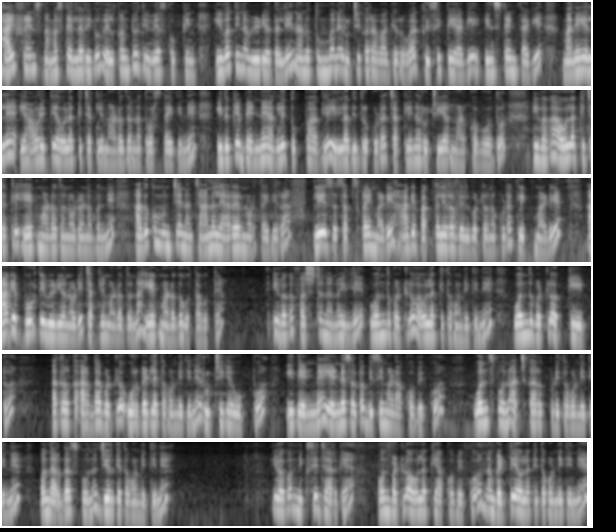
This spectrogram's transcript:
Hi friends, ನಮಸ್ತೆ ಎಲ್ಲರಿಗೂ. Welcome to Divya's cooking. ಇವತ್ತಿನ ವಿಡಿಯೋದಲ್ಲಿ ನಾನು ತುಂಬಾ ರುಚಿಕರವಾಗಿರುವ, ಕ್ರಿಸಿಪಿಯಾಗಿ, ಇನ್ಸ್ಟೆಂಟಾಗಿ ಮನೆಯಲ್ಲೇ ಯಾವ ರೀತಿ ಅವಲಕ್ಕಿ ಚಕ್ಲಿ ಮಾಡೋದನ್ನು ತೋರಿಸ್ತಾ ಇದ್ದೀನಿ. ಇದಕ್ಕೆ ಬೆಣ್ಣೆ ಆಗಲಿ, ತುಪ್ಪ ಆಗಲಿ ಇಲ್ಲದಿದ್ದರೂ ಕೂಡ ಚಕ್ಲಿನ ರುಚಿಯಾಗಿ ಮಾಡ್ಕೋಬೋದು. ಇವಾಗ ಅವಲಕ್ಕಿ ಚಕ್ಲಿ ಹೇಗೆ ಮಾಡೋದು ನೋಡೋಣ ಬನ್ನಿ. ಅದಕ್ಕೂ ಮುಂಚೆ ನನ್ನ ಚಾನಲ್ ಯಾರ್ಯಾರು ನೋಡ್ತಾ ಇದ್ದೀರಾ, ಪ್ಲೀಸ್ ಸಬ್ಸ್ಕ್ರೈಬ್ ಮಾಡಿ, ಹಾಗೆ ಪಕ್ಕದಲ್ಲಿರೋ ಬೆಲ್ ಬಟನ್ನು ಕೂಡ ಕ್ಲಿಕ್ ಮಾಡಿ. ಹಾಗೆ ಪೂರ್ತಿ ವಿಡಿಯೋ ನೋಡಿ ಚಕ್ಲಿ ಮಾಡೋದನ್ನು ಹೇಗೆ ಮಾಡೋದು ಗೊತ್ತಾಗುತ್ತೆ. ಇವಾಗ ಫಸ್ಟ್ ನಾನು ಇಲ್ಲಿ ಒಂದು ಬಟ್ಲು ಅವಲಕ್ಕಿ ತೊಗೊಂಡಿದ್ದೀನಿ. ಒಂದು ಬಟ್ಲು ಅಕ್ಕಿ ಹಿಟ್ಟು ಅದ್ರಲ್ಲಿ ಅರ್ಧ ಬಟ್ಲು ಉರ್ಗಡ್ಲೆ ತೊಗೊಂಡಿದ್ದೀನಿ, ರುಚಿಗೆ ಉಪ್ಪು, ಇದು ಎಣ್ಣೆ ಎಣ್ಣೆ ಸ್ವಲ್ಪ ಬಿಸಿ ಮಾಡಿ ಹಾಕ್ಕೋಬೇಕು. ಒಂದು ಸ್ಪೂನು ಅಚ್ಕಾರದ ಪುಡಿ ತೊಗೊಂಡಿದ್ದೀನಿ, ಒಂದು ಅರ್ಧ ಸ್ಪೂನು ಜೀರಿಗೆ ತೊಗೊಂಡಿದ್ದೀನಿ. ಇವಾಗ ಒಂದು ಮಿಕ್ಸಿ ಜಾರ್ಗೆ ಒಂದು ಬಟ್ಲು ಅವಲಕ್ಕಿ ಹಾಕ್ಕೋಬೇಕು. ನಾನು ಗಟ್ಟಿ ಅವಲಕ್ಕಿ ತೊಗೊಂಡಿದ್ದೀನಿ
